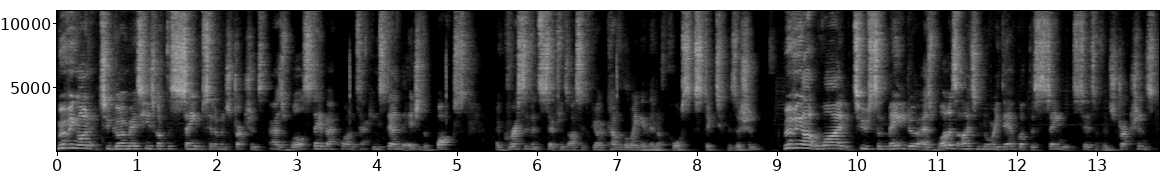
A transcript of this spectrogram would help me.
Moving on to Gomes, he's got the same set of instructions as well. Stay back while attacking, stay on the edge of the box. Aggressive interceptions are set to be. Cover the wing and then, of course, stick to position. Moving out wide to Semedo as well as Aït-Nouri, they've got the same set of instructions.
